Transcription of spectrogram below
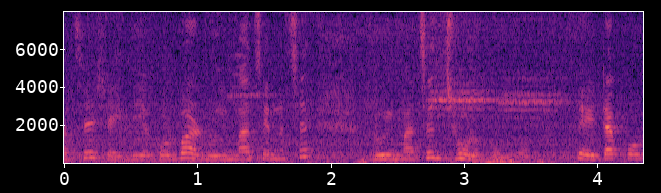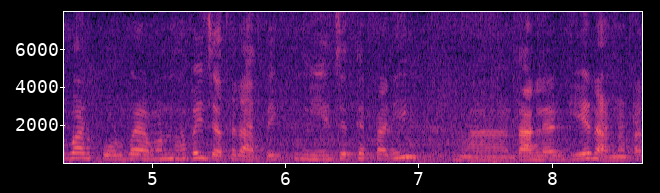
আছে, সেই দিয়ে করব, আর রুই মাছ এনেছে, রুই মাছের ঝোল করব। তো এটা করব আর করব এমনভাবেই যাতে রাতে একটু নিয়ে যেতে পারি তাহলে আর গিয়ে রান্নাটা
